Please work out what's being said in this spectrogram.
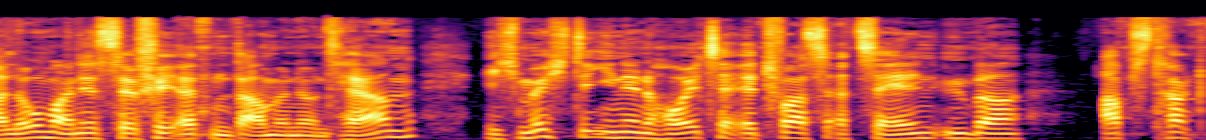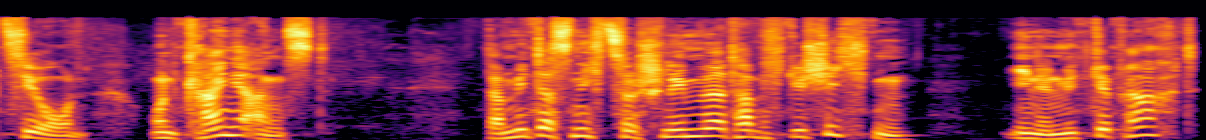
Hallo, meine sehr verehrten Damen und Herren. Ich möchte Ihnen heute etwas erzählen über Abstraktion. Und keine Angst. Damit das nicht so schlimm wird, habe ich Geschichten Ihnen mitgebracht.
